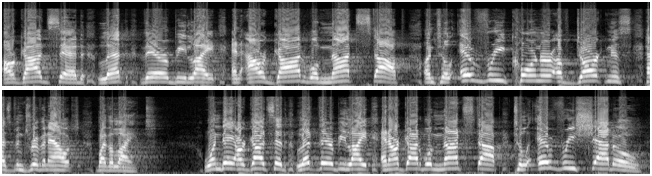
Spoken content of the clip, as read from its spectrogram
our God said, Let there be light. And our God will not stop until every corner of darkness has been driven out by the light. One day our God said, Let there be light, and our God will not stop till every shadow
